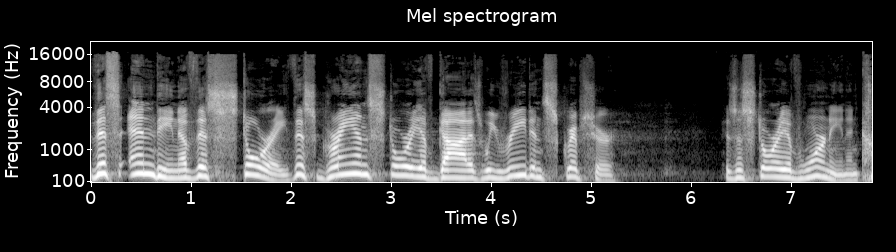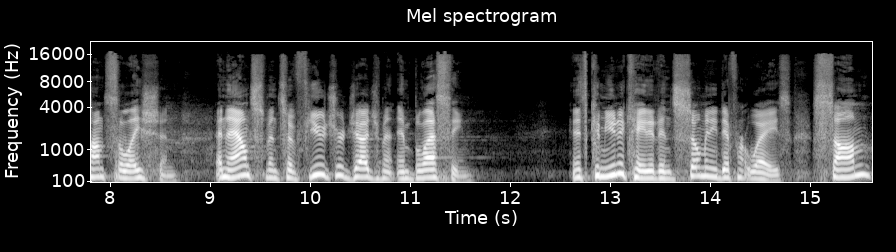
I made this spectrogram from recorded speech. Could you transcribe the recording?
this ending of this story, this grand story of God as we read in Scripture, is a story of warning and consolation, announcements of future judgment and blessing. And it's communicated in so many different ways. Some,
